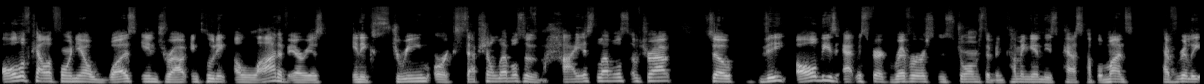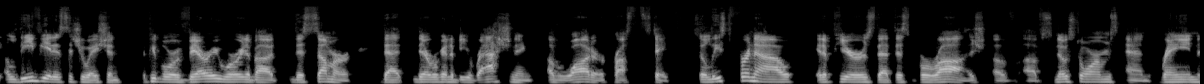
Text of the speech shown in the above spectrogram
all of California was in drought, including a lot of areas in extreme or exceptional levels, those are the highest levels of drought. So the all these atmospheric rivers and storms that have been coming in these past couple months have really alleviated a situation that people were very worried about this summer that there were going to be rationing of water across the state. So at least for now, it appears that this barrage of, of snowstorms and rain,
